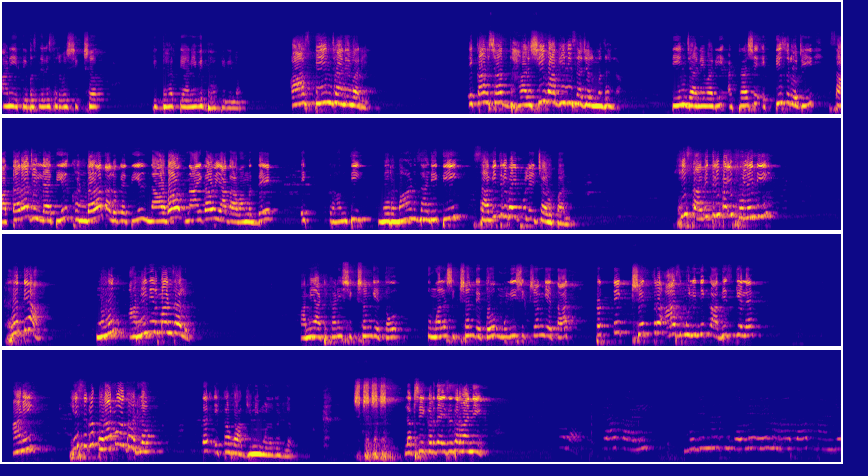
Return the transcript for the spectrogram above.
आणि येथे बसलेले सर्व शिक्षक विद्यार्थी आणि विद्यार्थिनीनो आज तीन जानेवारी एका अशा धारशी वाघिणीचा जन्म झाला. तीन जानेवारी अठराशे एकतीस रोजी सातारा जिल्ह्यातील खंडाळा तालुक्यातील नावगाव नायगाव या गावामध्ये एक क्रांती निर्माण झाली ती सावित्रीबाई फुलेच्या रूपाने. ही सावित्रीबाई फुलेनी होत्या म्हणून आम्ही निर्माण झालो. आम्ही या ठिकाणी शिक्षण घेतो तुम्हाला शिक्षण देतो मुली शिक्षण घेतात. प्रत्येक क्षेत्र आज मुलींनी काबीज केलंय. आणि हे सगळं कोणामुळे घडलं? तर एका वाघिणीमुळे घडलं. लक्ष इकडे द्यायचं सर्वांनी. त्या काळी मुलींना पुण्यात हे महापाप मानले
